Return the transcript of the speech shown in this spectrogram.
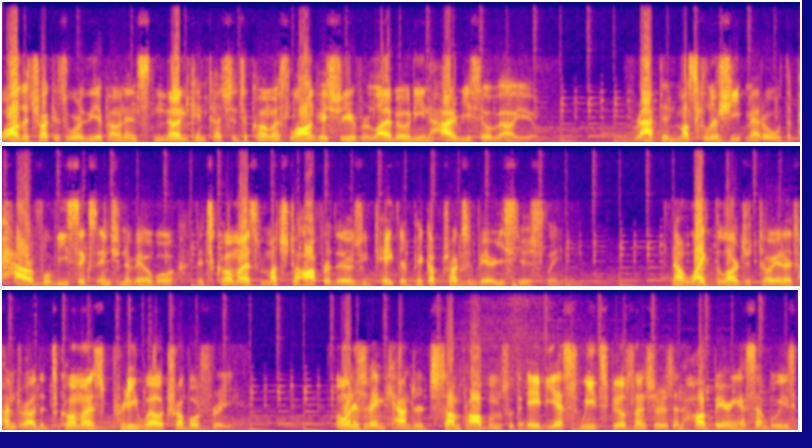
While the truck is worthy opponents, none can touch the Tacoma's long history of reliability and high resale value. Wrapped in muscular sheet metal with a powerful V6 engine available, the Tacoma has much to offer those who take their pickup trucks very seriously. Now like the larger Toyota Tundra, the Tacoma is pretty well trouble free. Owners have encountered some problems with ABS wheel speed sensors and hub bearing assemblies,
